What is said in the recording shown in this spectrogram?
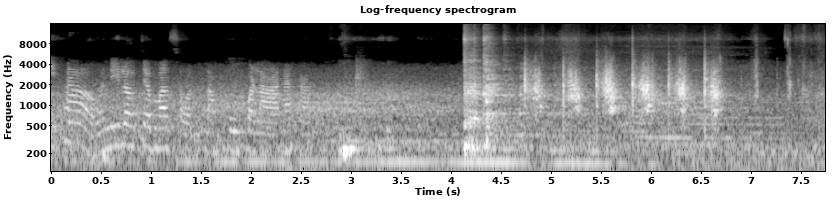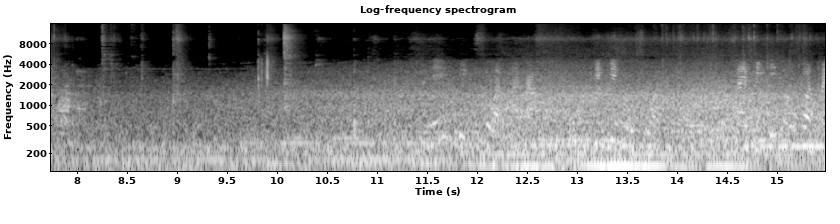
ีค่ะ วันนี้เราจะมาสอนตำปูปลานะคะ อันนี้พริกสวนนะคะพริกขี้หนูสวนใส่พริกขี้หนูสวนไป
